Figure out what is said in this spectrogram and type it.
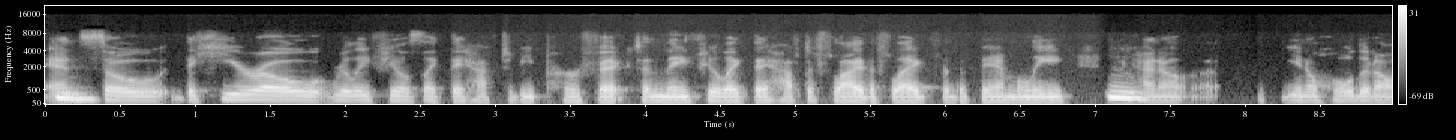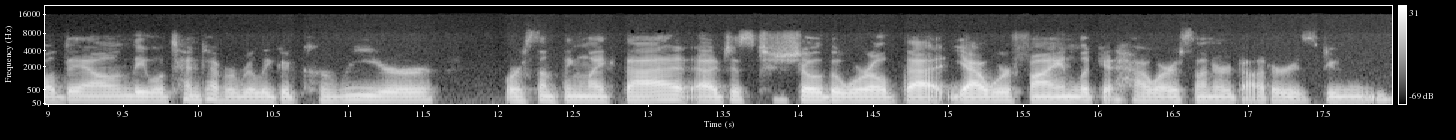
And Mm. so the hero really feels like they have to be perfect and they feel like they have to fly the flag for the family and Mm. kind of, uh, you know, hold it all down. They will tend to have a really good career or something like that, uh, just to show the world that, yeah, we're fine. Look at how our son or daughter is doing.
